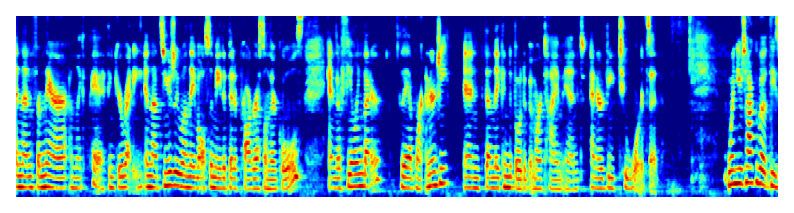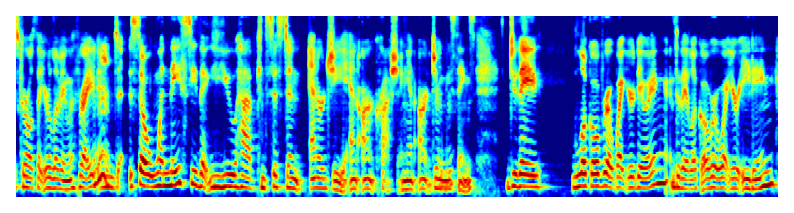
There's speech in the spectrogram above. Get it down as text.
And then from there, I'm like, okay, I think you're ready. And that's usually when they've also made a bit of progress on their goals and they're feeling better. they have more energy, and then they can devote a bit more time and energy towards it. When you talk about these girls that you're living with, right? Mm-hmm. And so when they see that you have consistent energy and aren't crashing and aren't doing mm-hmm. these things, do they look over at what you're doing? Do they look over at what you're eating?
